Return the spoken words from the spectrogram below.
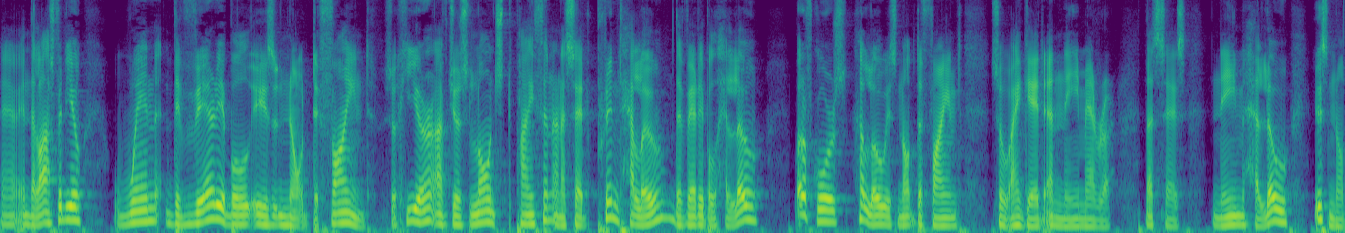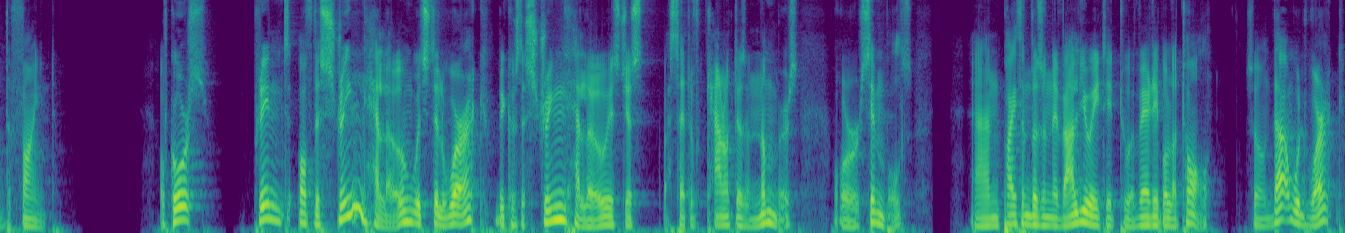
uh, in the last video, when the variable is not defined. So here I've just launched Python and I said print hello, the variable hello, but of course hello is not defined, so I get a name error that says name hello is not defined. Of course, print of the string hello would still work because the string hello is just a set of characters and numbers or symbols, and Python doesn't evaluate it to a variable at all. So that would work,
